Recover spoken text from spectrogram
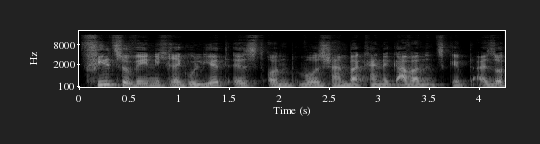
viel zu wenig reguliert ist und wo es scheinbar keine Governance gibt. Also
